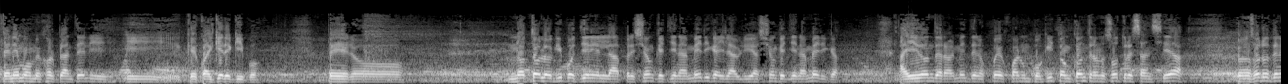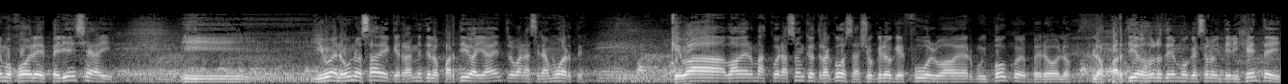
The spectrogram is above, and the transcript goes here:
tenemos mejor plantel y, que cualquier equipo. Pero no todos los equipos tienen la presión que tiene América y la obligación que tiene América. Ahí es donde realmente nos puede jugar un poquito en contra de nosotros esa ansiedad. Pero nosotros tenemos jugadores de experiencia y, y bueno, uno sabe que realmente los partidos ahí adentro van a ser a muerte, que va, va a haber más corazón que otra cosa. Yo creo que fútbol va a haber muy poco, pero los, los partidos nosotros tenemos que hacerlo inteligente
